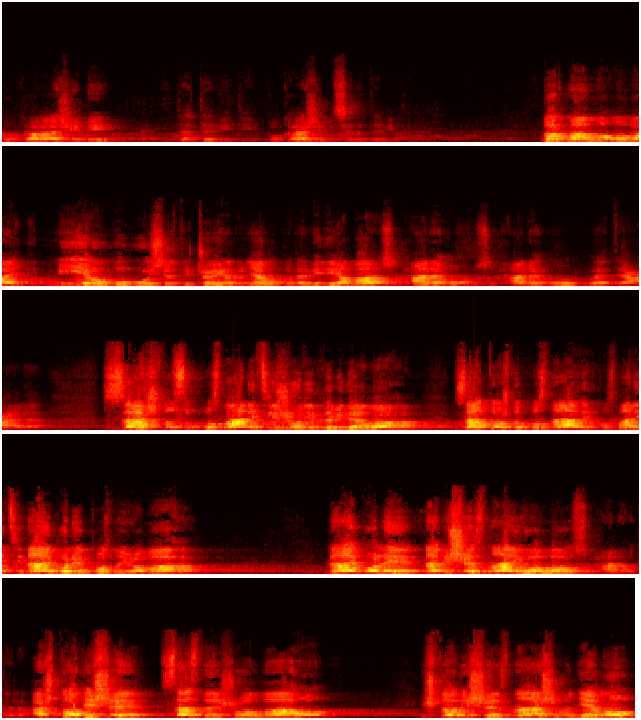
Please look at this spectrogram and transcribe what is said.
pokaži mi da te vidi. Pokaži mi se da te vidi. Normalno ovaj nije u mogućnosti čovjeka na dunjaluku da vidi Allaha subhanahu, subhanahu wa ta'ala. Zašto su poslanici žudili da vide Allaha? Zato što poslani, poslanici najbolje poznaju Allaha. Najbolje, najviše znaju Allahu subhanahu wa ta'ala. A što više saznaješ o Allahu i što više znaš o njemu,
